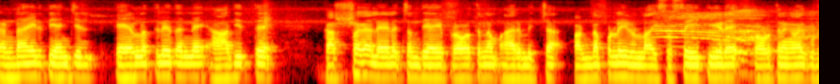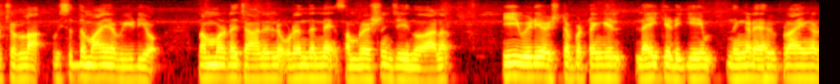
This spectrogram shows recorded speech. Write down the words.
രണ്ടായിരത്തി അഞ്ചിൽ കേരളത്തിലെ തന്നെ ആദ്യത്തെ കർഷക ലേലച്ചന്തയായി പ്രവർത്തനം ആരംഭിച്ച പണ്ടപ്പള്ളിയിലുള്ള സൊസൈറ്റിയുടെ പ്രവർത്തനങ്ങളെക്കുറിച്ചുള്ള വിശദമായ വീഡിയോ നമ്മുടെ ചാനലിൽ ഉടൻ തന്നെ സംപ്രേഷണം ചെയ്യുന്നതാണ്. ഈ വീഡിയോ ഇഷ്ടപ്പെട്ടെങ്കിൽ ലൈക്ക് അടിക്കുകയും നിങ്ങളുടെ അഭിപ്രായങ്ങൾ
